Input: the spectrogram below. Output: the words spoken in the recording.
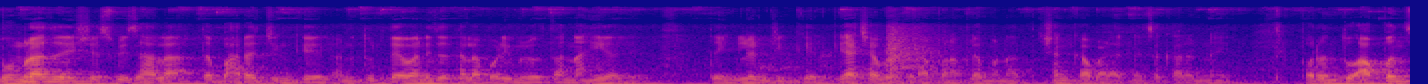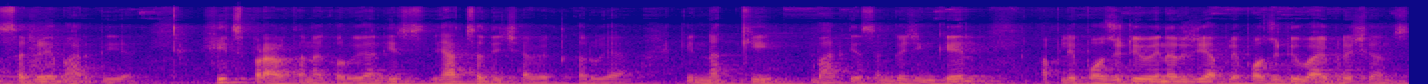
बुमराह जर यशस्वी झाला तर भारत जिंकेल आणि दुर्दैवाने जर त्याला बळी मिळवता नाही आले तर इंग्लंड जिंकेल. याच्याबद्दल आपण आपल्या मनात शंका बाळगण्याचं कारण नाही. परंतु आपण सगळे भारतीय हीच प्रार्थना करूया आणि हीच ह्याच सदिच्छा व्यक्त करूया की नक्की भारतीय संघ जिंकेल. आपले पॉझिटिव्ह एनर्जी आपले पॉझिटिव्ह व्हायब्रेशन्स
